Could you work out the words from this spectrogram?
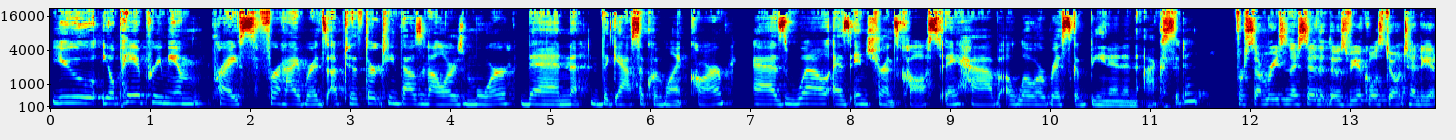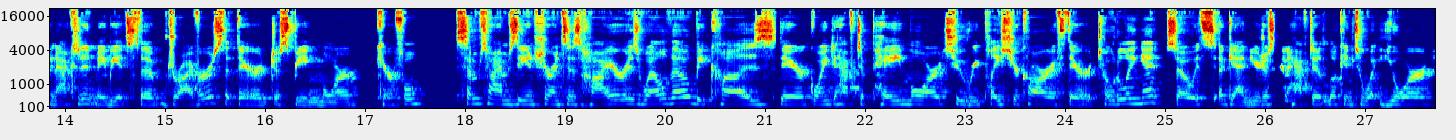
You you'll pay a premium price for hybrids up to $13,000 more than the gas equivalent car as well as insurance costs. They have a lower risk of being in an accident for some reason they said that those vehicles don't tend to get an accident. Maybe it's the drivers that they're just being more careful. Sometimes the insurance is higher as well, though, because they're going to have to pay more to replace your car if they're totaling it. So it's again, you're just going to have to look into what your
